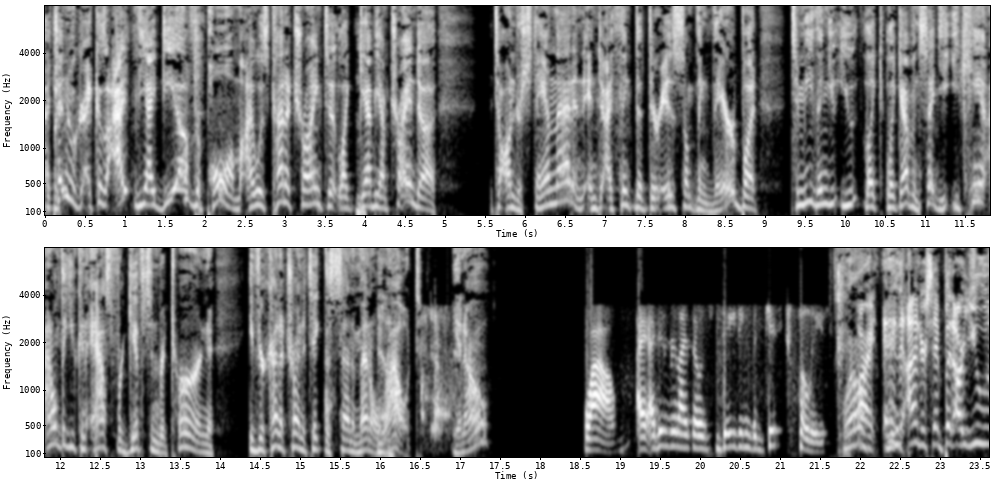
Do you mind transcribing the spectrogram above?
I tend to agree because I the idea of the poem I was kind of trying to like Gabby. I'm trying to to understand that, and and I think that there is something there. But to me, then you you like like Evan said, you, you can't. I don't think you can ask for gifts in return if you're kind of trying to take the sentimental route. You know. wow, I, I didn't realize I was dating the gift police. Well, All right, and I understand, but are you?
